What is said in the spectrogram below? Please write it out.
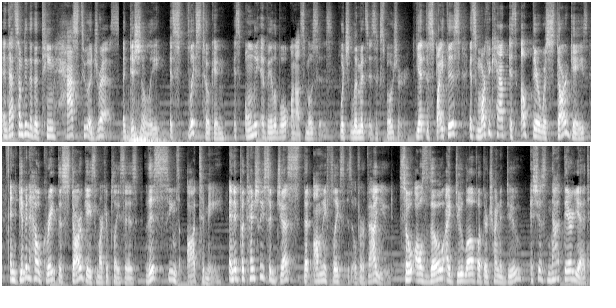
And that's something that the team has to address. Additionally, its Flix token is only available on Osmosis, which limits its exposure. Yet despite this, its market cap is up there with Stargaze, and given how great the Stargaze marketplace is, this seems odd to me. And it potentially suggests that OmniFlix is overvalued. So although I do love what they're trying to do, it's just not there yet,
